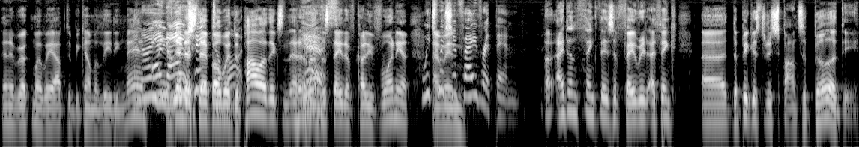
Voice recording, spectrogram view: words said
Then I work my way up to become a leading man. know, you and then I step over to politics, and then I run the state of California. Which I was your favourite then? Uh, I don't think there's a favorite. I think uh, the biggest responsibility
